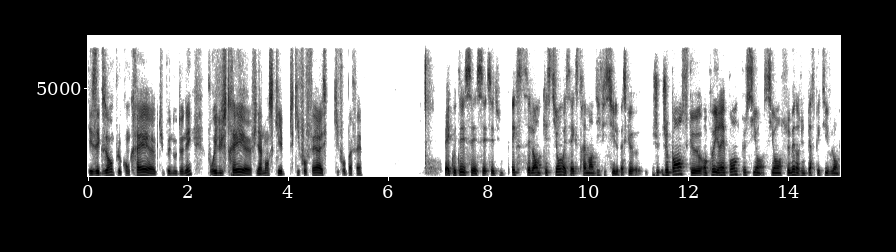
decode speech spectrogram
des, exemples concrets que tu peux nous donner pour illustrer finalement ce qu'il faut faire et ce qu'il ne faut pas faire? Bah, écoutez, c'est une excellente question et c'est extrêmement difficile parce que je, je pense qu'on peut y répondre que si on, si on se met dans une perspective longue.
